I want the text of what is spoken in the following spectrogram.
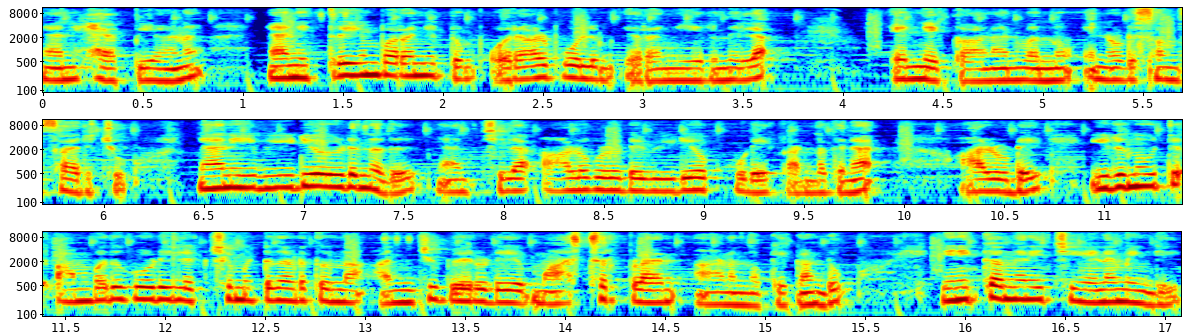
ഞാൻ ഹാപ്പിയാണ്. ഞാൻ ഇത്രയും പറഞ്ഞിട്ടും ഒരാൾ പോലും ഇറങ്ങിയിരുന്നില്ല. എന്നെ കാണാൻ വന്നു എന്നോട് സംസാരിച്ചു. ഞാൻ ഈ വീഡിയോ ഇടുന്നത് ഞാൻ ചില ആളുകളുടെ വീഡിയോ കൂടെ കണ്ടതിനാൽ. ആളുടെ ഇരുന്നൂറ്റി അമ്പത് കോടി ലക്ഷ്യമിട്ട് നടത്തുന്ന അഞ്ചു പേരുടെ മാസ്റ്റർ പ്ലാൻ ആണെന്നൊക്കെ കണ്ടു. എനിക്കങ്ങനെ ചെയ്യണമെങ്കിൽ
